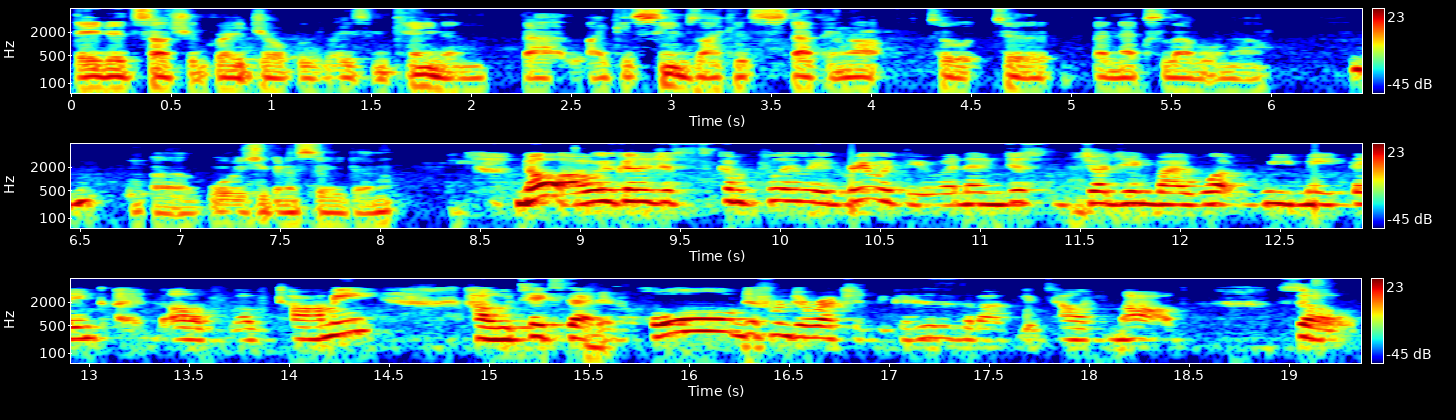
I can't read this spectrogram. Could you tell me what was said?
they did such a great job with raising Kanan that like it seems like it's stepping up to to a next level now. Uh, what was you gonna say, Dana? No, I was going to just completely agree with you. And then just judging by what we may think of, of Tommy, how it takes that in a whole different direction because this is about the Italian mob. So,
